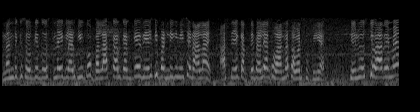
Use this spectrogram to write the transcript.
नंद किशोर के दोस्त ने एक लड़की को बलात्कार करके रेल की पटली के नीचे डाला है। आज से एक हफ़्ते पहले अखबार में खबर छुपी है। फिर भी उसके बारे में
